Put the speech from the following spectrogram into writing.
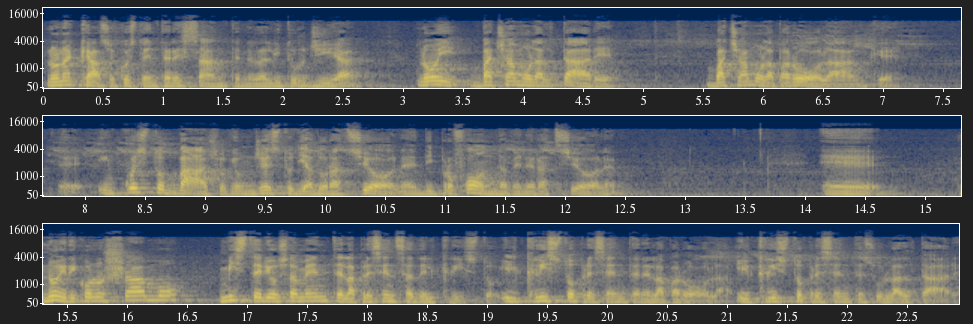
Non a caso, e questo è interessante nella liturgia, noi baciamo l'altare, baciamo la parola anche. Eh, in questo bacio, che è un gesto di adorazione, di profonda venerazione, eh, noi riconosciamo misteriosamente la presenza del Cristo, il Cristo presente nella parola, il Cristo presente sull'altare,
